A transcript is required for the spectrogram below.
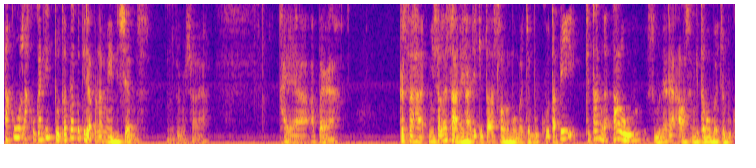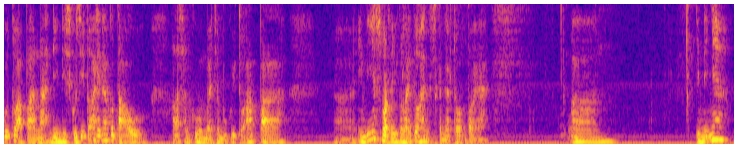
aku lakukan itu tapi aku tidak pernah mention gitu misalnya. Kayak apa ya kesah misalnya sehari-hari kita selalu membaca buku tapi kita nggak tahu sebenarnya alasan kita membaca buku itu apa. Nah di diskusi itu akhirnya aku tahu alasanku membaca buku itu apa uh, intinya seperti itulah itu hanya sekedar contoh ya um, intinya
